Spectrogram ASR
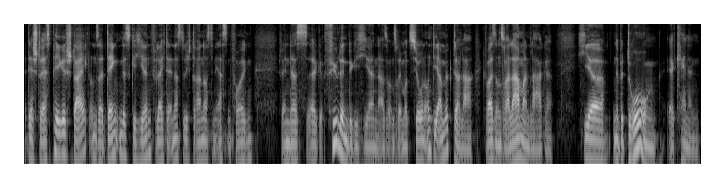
Der Stresspegel steigt, unser denkendes Gehirn, vielleicht erinnerst du dich dran aus den ersten Folgen, wenn das äh, fühlende Gehirn, also unsere Emotionen und die Amygdala, quasi unsere Alarmanlage, hier eine Bedrohung erkennen,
